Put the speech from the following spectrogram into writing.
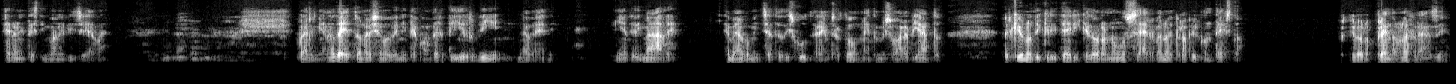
Erano i testimoni di Geova. Quelli mi hanno detto noi siamo venuti a convertirvi, vabbè, niente di male. E abbiamo cominciato a discutere, a un certo momento mi sono arrabbiato, perché uno dei criteri che loro non osservano è proprio il contesto. Perché loro prendono la frase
